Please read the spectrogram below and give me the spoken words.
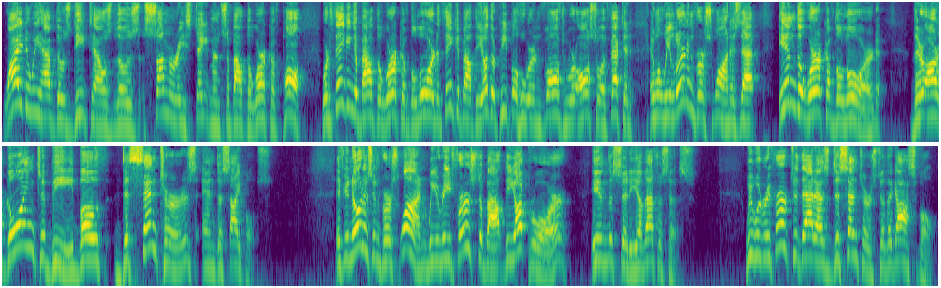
why do we have those details, those summary statements about the work of Paul? We're thinking about the work of the Lord and think about the other people who were involved who were also affected. And what we learn in verse 1 is that in the work of the Lord, there are going to be both dissenters and disciples. If you notice in verse 1, we read first about the uproar in the city of Ephesus. We would refer to that as dissenters to the gospel.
